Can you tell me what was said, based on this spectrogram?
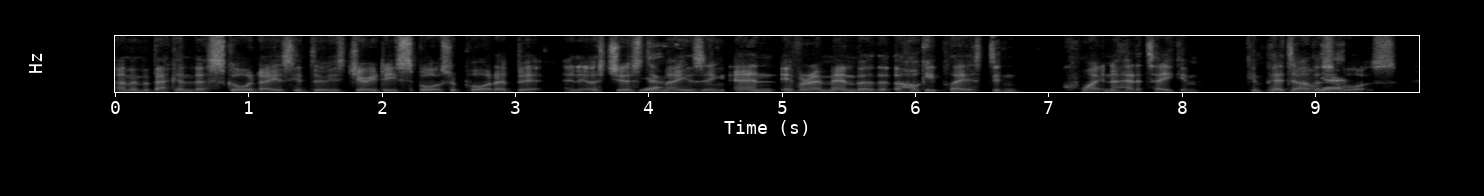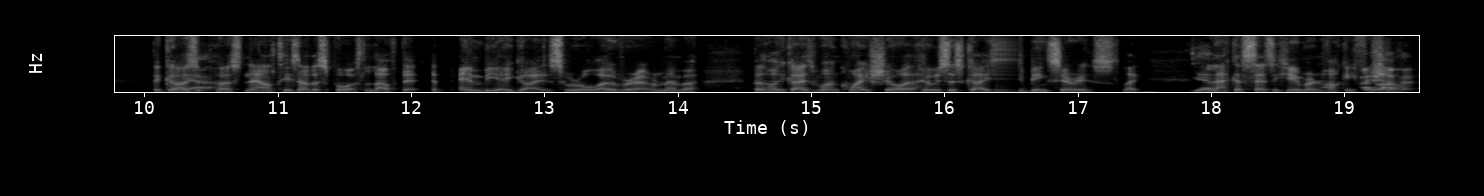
I remember back in the score days, he'd do his Gerry Dee sports reporter bit, and it was just Yeah. amazing. And if I remember that the hockey players didn't quite know how to take him compared to No. other Yeah. sports. The guys Yeah. with personalities in other sports loved it. The NBA guys were all over it, I remember. But the hockey guys weren't quite sure. Who's this guy? Is he being serious? Like, Yeah. lack of sense of humor in hockey for I sure. love it.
